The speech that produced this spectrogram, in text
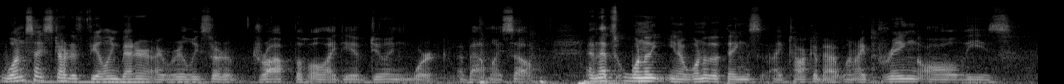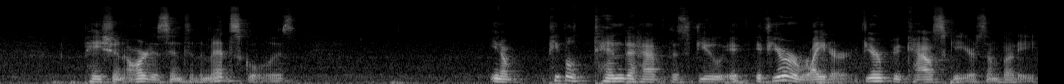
Once I started feeling better, I really sort of dropped the whole idea of doing work about myself, and that's one of the, you know one of the things I talk about when I bring all these patient artists into the med school is, you know, people tend to have this view. If if you're a writer, if you're Bukowski or somebody,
